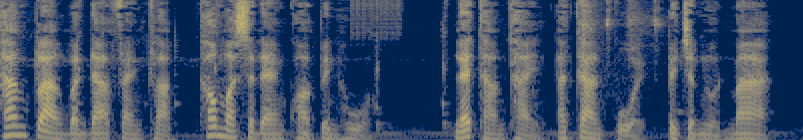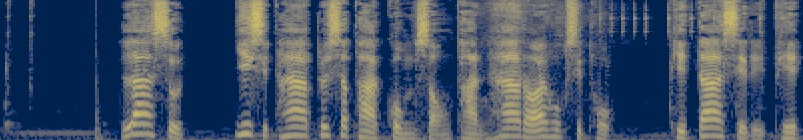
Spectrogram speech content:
ท่ามกลางบรรดาแฟนคลับเข้ามาแสดงความเป็นห่วง และถามไถ่อาการป่วยเป็นจำนวนมาก ล่าสุด 25 พฤษภาคม 2566กีตาร์สิริพิษ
